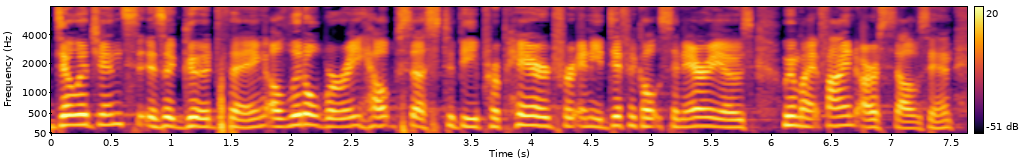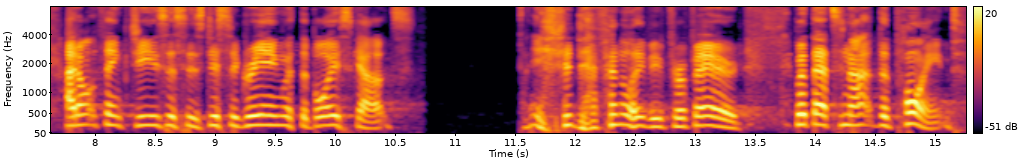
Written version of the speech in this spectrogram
Diligence is a good thing. A little worry helps us to be prepared for any difficult scenarios we might find ourselves in. I don't think Jesus is disagreeing with the Boy Scouts. You should definitely be prepared. But that's not the point.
